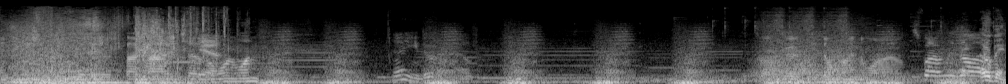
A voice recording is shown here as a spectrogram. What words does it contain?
you can five five instead Yeah. of a one one. Yeah, you can do it. Miles. It's all good if you don't mind the wild. Spawn is off. Open.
